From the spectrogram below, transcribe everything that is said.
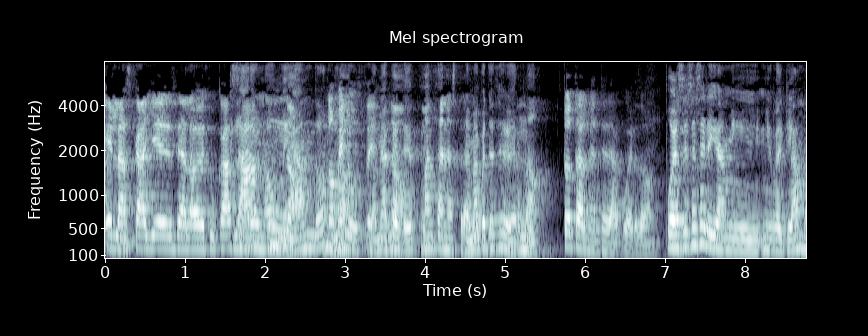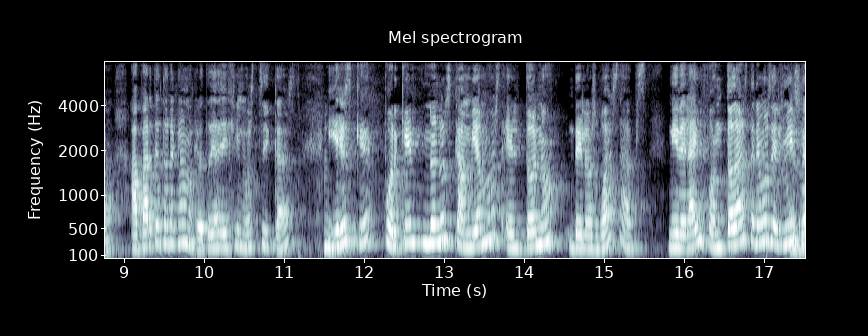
eh, en las calles de al lado de tu casa. Claro, no, no, meando. no me luce. No me No, No me apetece verlo. No. Totalmente de acuerdo. Pues ese sería mi, mi reclamo. Aparte otro reclamo que el otro día dijimos, chicas, y es que, ¿por qué no nos cambiamos el tono de los WhatsApps? Ni del iPhone, todas tenemos el mismo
